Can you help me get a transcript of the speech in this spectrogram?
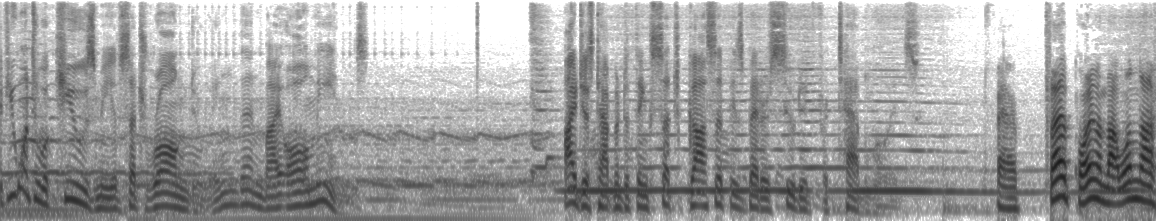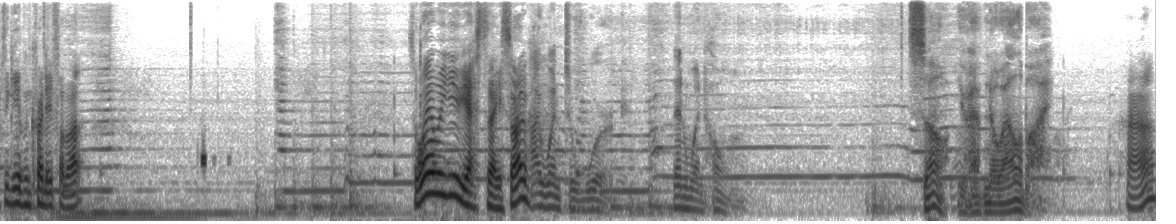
If you want to accuse me of such wrongdoing, then by all means. I just happen to think such gossip is better suited for tabloids. Fair, fair point on that one. I have to give him credit for that. So where were you yesterday, so? I went to work, then went home. So, you have no alibi. Huh?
